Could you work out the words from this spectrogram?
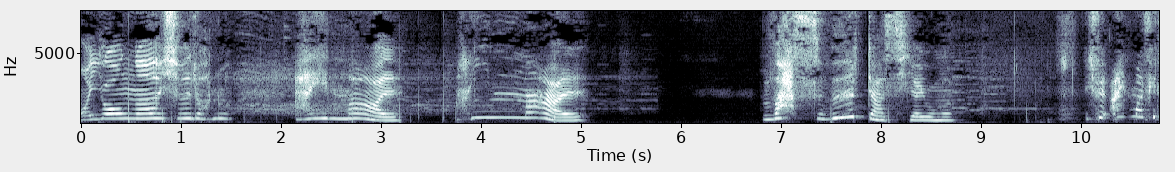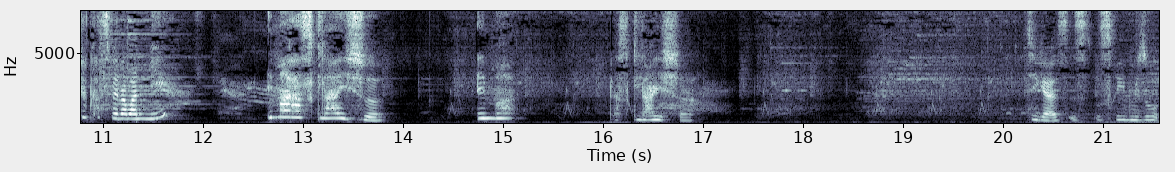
Oh, Junge, ich will doch nur einmal. Einmal. Was wird das hier, Junge? Ich will einmal vierter Platz werden, aber nee. Immer das Gleiche. Immer das Gleiche. Digga, es ist, es mich so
